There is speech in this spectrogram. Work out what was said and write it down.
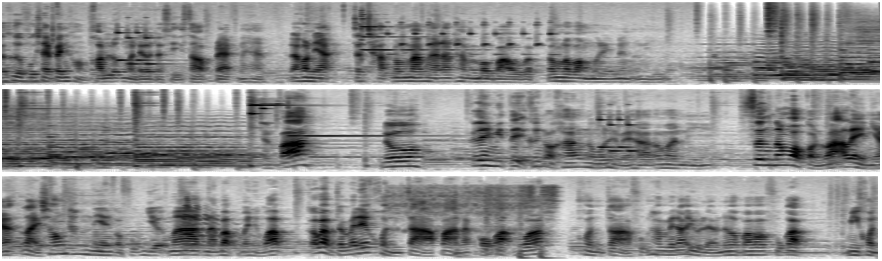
ก็คือฟุกใช้เป็นของคอนลุกเหมือนเดิมแต่สีซอฟต์แบล็กนะฮะ แล้วคราวนี้จะชัดมากๆเพราะฉะนั้นเราทำเบาๆ แบบต้องระวังมือนิดนึงอันนี้ ปะดูก็จะมีมิติขึ้นกว่าข้างนู้นเห็นไหมฮะประมาณนี้ ซึ่งต้องบอกก่อนว่าอะไรอย่างเงี้ยหลายช่องทำเนียนกว่าฟุกเยอะมากนะแบบหมายถึงว่าก็แบบจะไม่ได้ขนจ่าป่านะโกะอะเพราะว่าขนจ่าฟุกทำไม่ได้อยู่แล้วเนอะเพราะว่าฟุกอะมีขน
